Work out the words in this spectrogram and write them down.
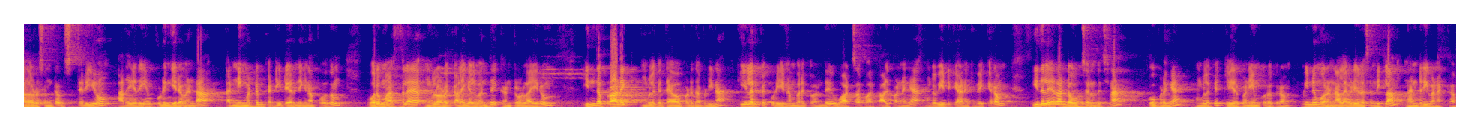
அதோட சிம்டம்ஸ் தெரியும். அதை எதையும் பிடுங்கிட வேண்டாம். தண்ணி மட்டும் கட்டிகிட்டே இருந்தீங்கன்னா போதும். ஒரு மாதத்தில் உங்களோட கலைகள் வந்து கண்ட்ரோல் ஆயிரும். இந்த ப்ராடக்ட் உங்களுக்கு தேவைப்படுது அப்படின்னா கீழே இருக்கக்கூடிய நம்பருக்கு வந்து வாட்ஸ்அப் ஆர் கால் பண்ணுங்கள் உங்கள் வீட்டுக்கே அனுப்பி வைக்கிறோம். இதில் ஏதாவது டவுட்ஸ் இருந்துச்சுன்னா கூப்பிடுங்க. உங்களுக்கு கிளியர் பண்ணியும் கொடுக்குறோம். மீண்டும் ஒரு நல்ல வீடியோவில் சந்திக்கலாம். நன்றி வணக்கம்.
